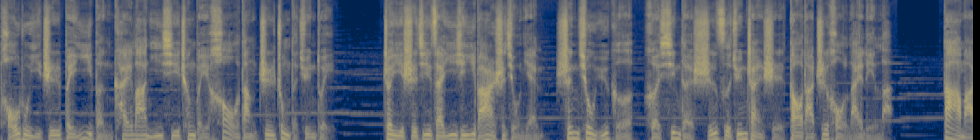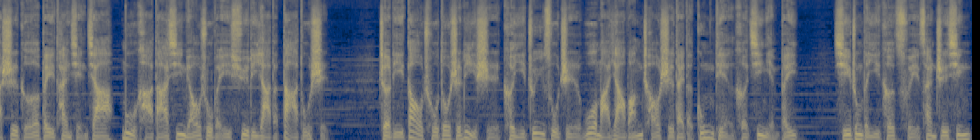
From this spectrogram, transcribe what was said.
投入一支被伊本开拉尼西称为浩荡之众的军队。这一时机在一千一百二十九年深秋于格和新的十字军战士到达之后来临了。大马士革被探险家穆卡达西描述为叙利亚的大都市。这里到处都是历史可以追溯至倭马亚王朝时代的宫殿和纪念碑，其中的一颗璀璨之星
